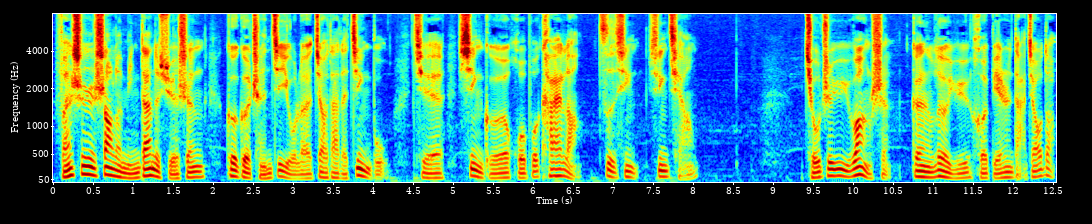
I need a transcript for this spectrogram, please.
凡是上了名单的学生，各个成绩有了较大的进步，且性格活泼开朗、自信心强、求知欲旺盛，更乐于和别人打交道。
